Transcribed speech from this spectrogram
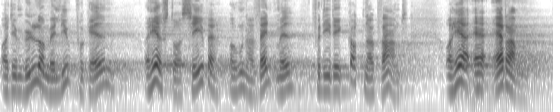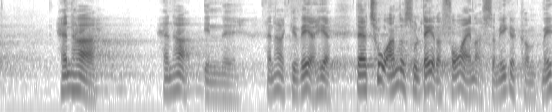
og det mylder med liv på gaden, Og her står Seba, og hun har vand med, fordi det er godt nok varmt. Og her er Adam. Han har, han har, en, øh, han har et gevær her. Der er to andre soldater foran os, som ikke er kommet med.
